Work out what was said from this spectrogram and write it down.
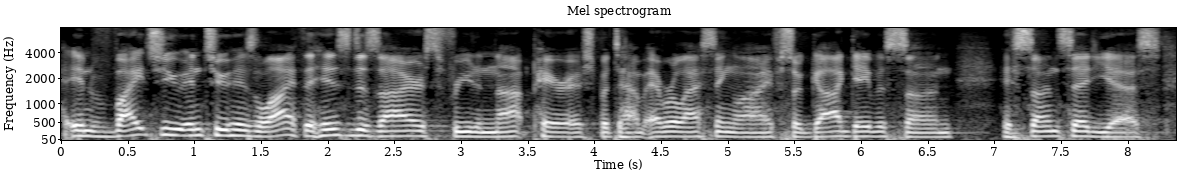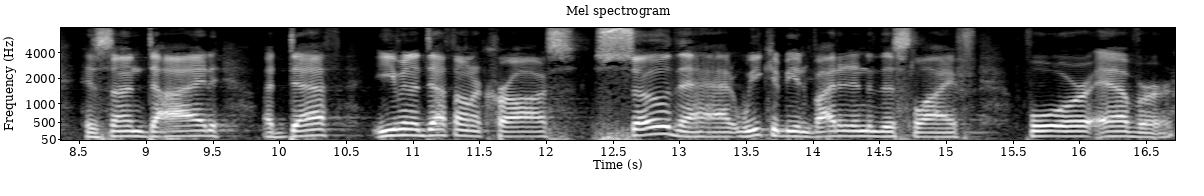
invites you into his life, that his desire is for you to not perish, but to have everlasting life. So God gave his son. His son said yes. His son died a death, even a death on a cross, so that we could be invited into this life forever.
